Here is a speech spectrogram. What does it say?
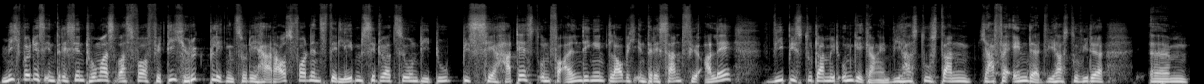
mich würde es interessieren, Thomas, was war für dich rückblickend so die herausforderndste Lebenssituation, die du bisher hattest und vor allen Dingen, glaube ich, interessant für alle. Wie bist du damit umgegangen? Wie hast du es dann ja verändert? Wie hast du wieder ähm,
